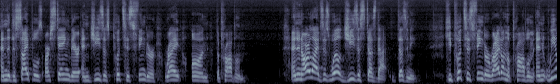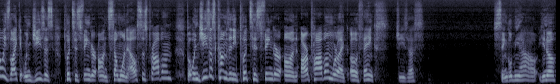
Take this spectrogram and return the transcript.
and the disciples are staying there, and Jesus puts his finger right on the problem. And in our lives as well, Jesus does that, doesn't he? He puts his finger right on the problem. And we always like it when Jesus puts his finger on someone else's problem. But when Jesus comes and he puts his finger on our problem, we're like, oh, thanks. Jesus. Single me out, you know?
